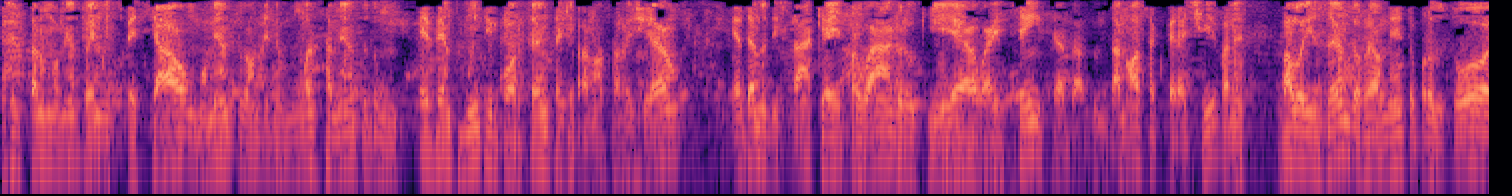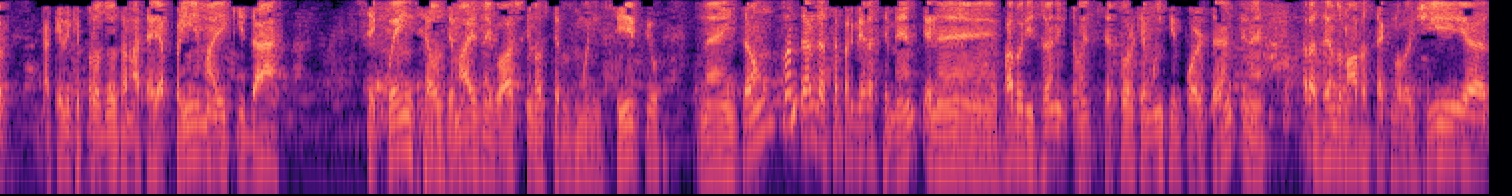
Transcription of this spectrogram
A gente está num momento aí muito especial, um momento onde um lançamento de um evento muito importante aqui para a nossa região, é dando destaque aí para o agro, que é a essência da, da nossa cooperativa, né? valorizando realmente o produtor, aquele que produz a matéria-prima e que dá sequência aos demais negócios que nós temos no município, né? Então, plantando essa primeira semente, né? Valorizando então esse setor que é muito importante, né? Trazendo novas tecnologias,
